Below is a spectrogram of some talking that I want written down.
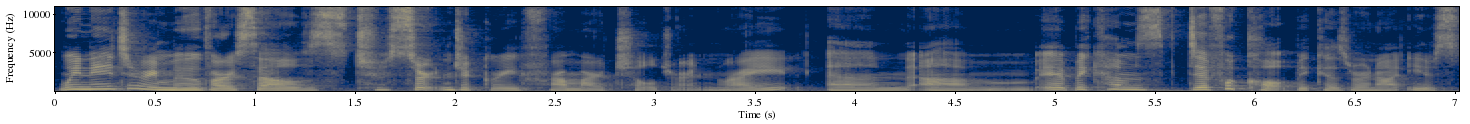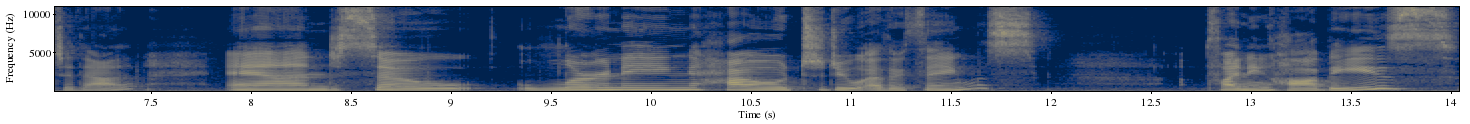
we need to remove ourselves to a certain degree from our children, right? And um, it becomes difficult because we're not used to that. And so, learning how to do other things, finding hobbies,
